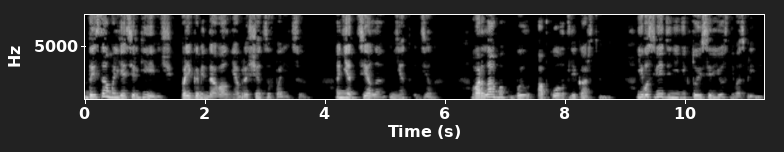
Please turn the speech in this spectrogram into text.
Да и сам Илья Сергеевич порекомендовал не обращаться в полицию. Нет тела, нет дела. Варламов был обколот лекарствами. Его сведения никто и всерьез не воспримет.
